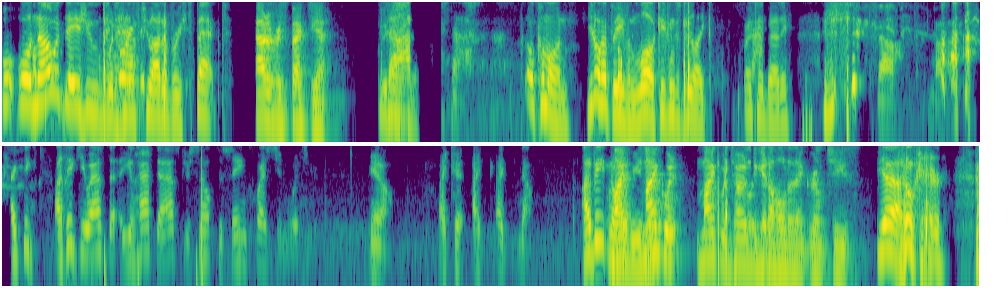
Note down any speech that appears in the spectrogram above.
Well, well, nowadays you would have to, out of respect. Out of respect, yeah. You'd have to. That's not- Oh, come on. You don't have to even look. You can just be like, okay, Betty. Just, no, no. I, I think I think you asked you have to ask yourself the same question, would you? You know, I could. I. I no. I've eaten Mike, Arby's. Mike would Mike would totally get a hold of that grilled cheese. Yeah, I don't care.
